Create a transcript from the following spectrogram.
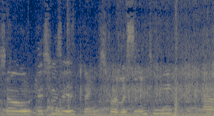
So this was it. Thanks for listening to me. Um,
